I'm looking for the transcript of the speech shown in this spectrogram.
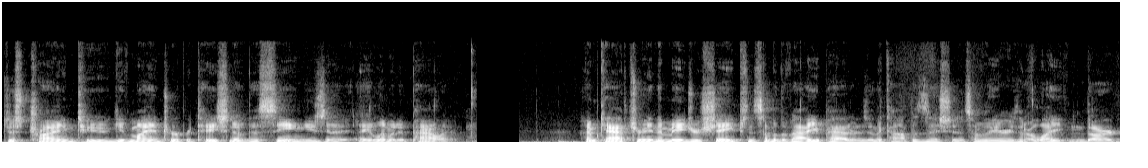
just trying to give my interpretation of this scene using a, a limited palette. I'm capturing the major shapes and some of the value patterns in the composition, some of the areas that are light and dark,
